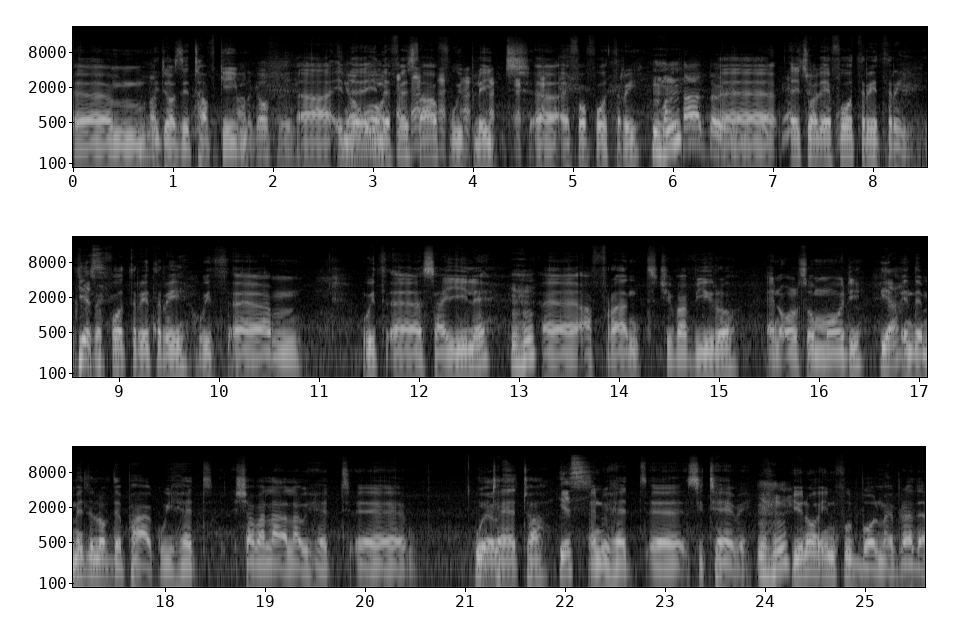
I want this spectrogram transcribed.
Um, it was a tough game. Uh, in the in the first half, we played uh, a 4-4-3. Uh, actually, a 4-3-3. It Yes. was a 4-3-3 with um, with uh, Saile, uh, Afrant, Chivaviro, and also Mmodi. Yeah. In the middle of the park, we had Shabalala, we had. Uh, Yes. and we had uh, Sithebe. You know, in football, my brother,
